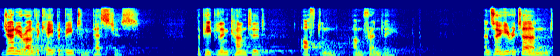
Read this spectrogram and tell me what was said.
The journey around the Cape had been tempestuous. The people encountered often unfriendly. And so he returned,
